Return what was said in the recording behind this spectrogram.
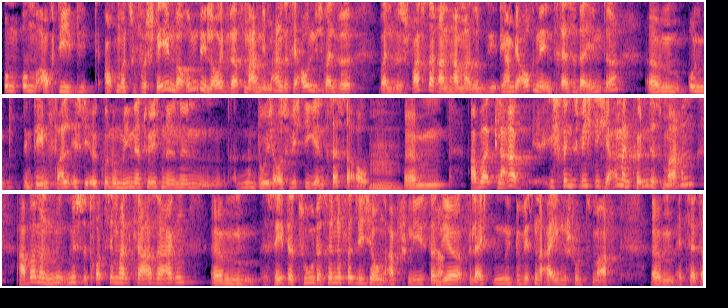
um, um auch die, die auch mal zu verstehen, warum die Leute das machen. Die machen das ja auch nicht, weil sie weil sie Spaß daran haben. Also die, die haben ja auch ein Interesse dahinter. Ähm, und in dem Fall ist die Ökonomie natürlich ein, durchaus wichtige Interesse auch. Mhm. Ähm, aber klar, ich finde es wichtig, ja, man könnte es machen, aber man müsste trotzdem halt klar sagen, ähm, seht dazu, dass ihr eine Versicherung abschließt, dass ja. ihr vielleicht einen gewissen Eigenschutz macht, ähm, etc.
